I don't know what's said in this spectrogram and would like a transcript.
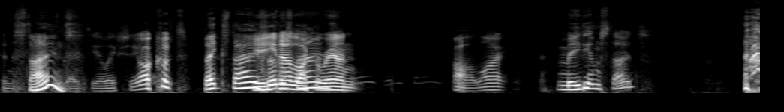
didn't take a Stones? great deal actually. I cooked. Big stones, Yeah, you know, little like stones? around. Oh, like medium stones.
